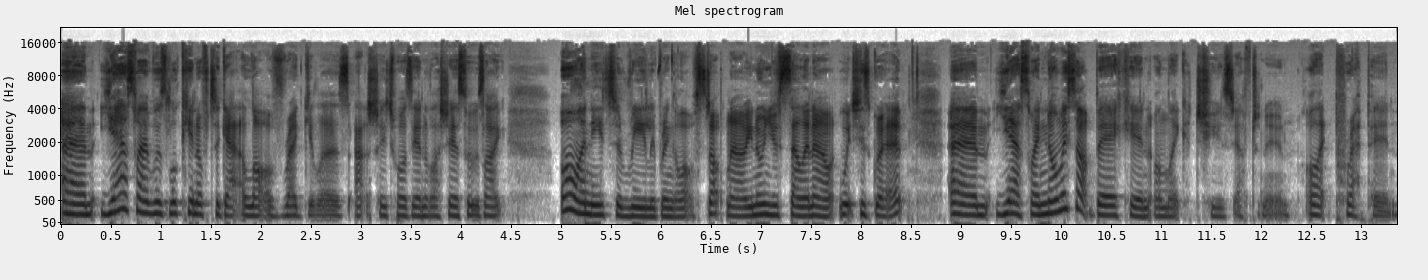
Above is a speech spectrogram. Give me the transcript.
Um, yeah, so I was lucky enough to get a lot of regulars actually towards the end of last year. So it was like. Oh, I need to really bring a lot of stock now. You know, you're selling out, which is great. Um, yeah, so I normally start baking on like a Tuesday afternoon or like prepping.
